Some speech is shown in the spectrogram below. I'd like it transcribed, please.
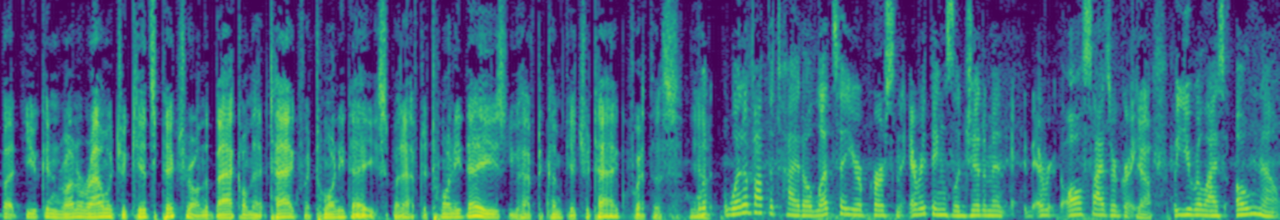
but you can run around with your kid's picture on the back on that tag for 20 days. But after 20 days, you have to come get your tag with us. Yeah. What What about the title? Let's say you're a person, everything's legitimate, every, all sides are great, Yeah. but you realize, oh no,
